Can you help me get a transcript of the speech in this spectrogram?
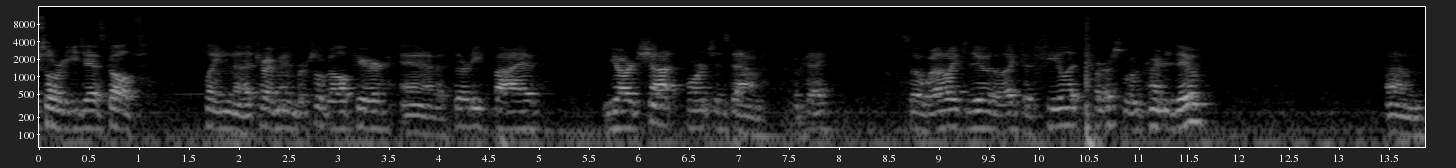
Silver, EJS Golf, playing uh, TrackMan Virtual Golf here, and I have a 35 yard shot, four inches down, okay? So what I like to do is I like to feel it first, what I'm trying to do. Um,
